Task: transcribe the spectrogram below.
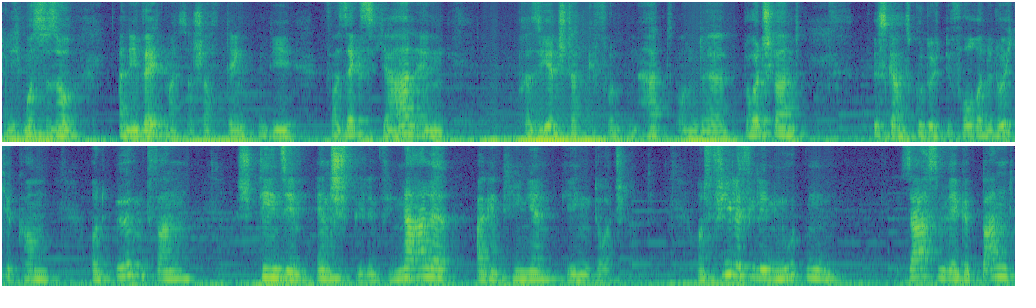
Und ich musste so an die Weltmeisterschaft denken, die vor sechs Jahren in Brasilien stattgefunden hat. Und äh, Deutschland ist ganz gut durch die Vorrunde durchgekommen. Und irgendwann stehen sie im Endspiel, im Finale Argentinien gegen Deutschland. Und viele, viele Minuten saßen wir gebannt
